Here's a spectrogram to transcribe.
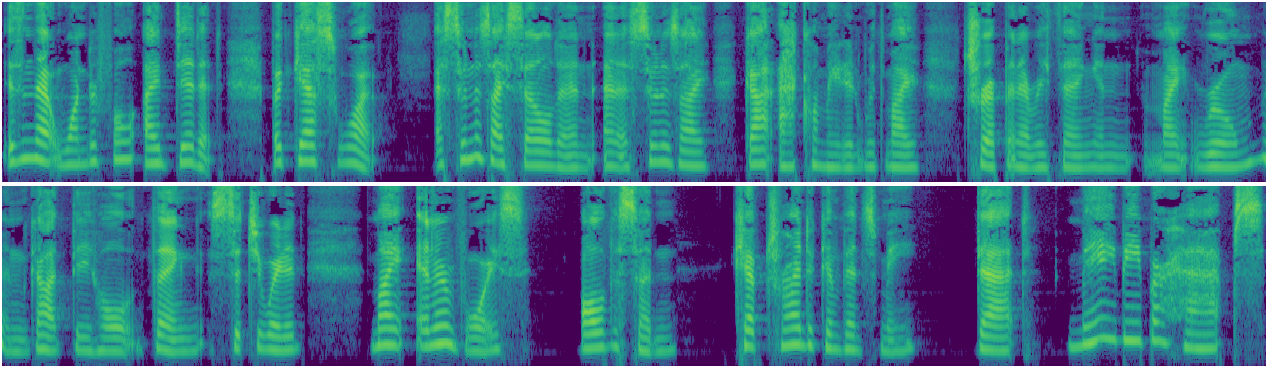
Isn't that wonderful? I did it. But guess what? As soon as I settled in and as soon as I got acclimated with my trip and everything in my room and got the whole thing situated, my inner voice all of a sudden kept trying to convince me that maybe perhaps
